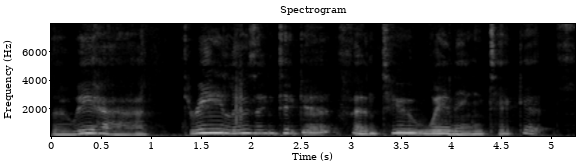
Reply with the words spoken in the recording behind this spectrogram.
So we had three losing tickets and two winning tickets.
